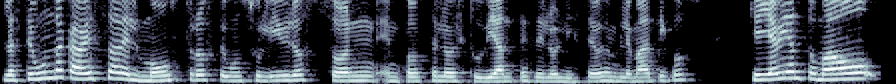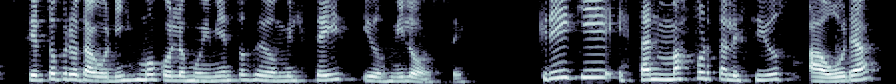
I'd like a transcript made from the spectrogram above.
La segunda cabeza del monstruo, según su libro, son entonces los estudiantes de los liceos emblemáticos, que ya habían tomado cierto protagonismo con los movimientos de 2006 y 2011. ¿Cree que están más fortalecidos ahora,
